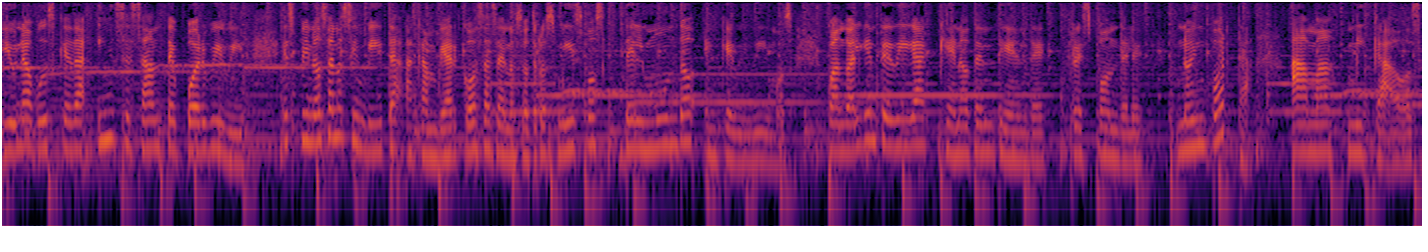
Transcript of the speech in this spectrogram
y una búsqueda incesante por vivir. Espinosa nos invita a cambiar cosas de nosotros mismos, del mundo en que vivimos. Cuando alguien te diga que no te entiende, respóndele, no importa, ama mi caos.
